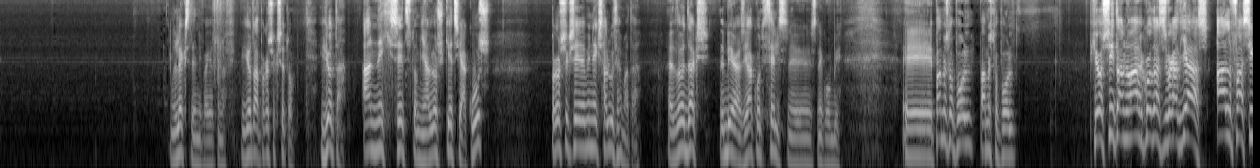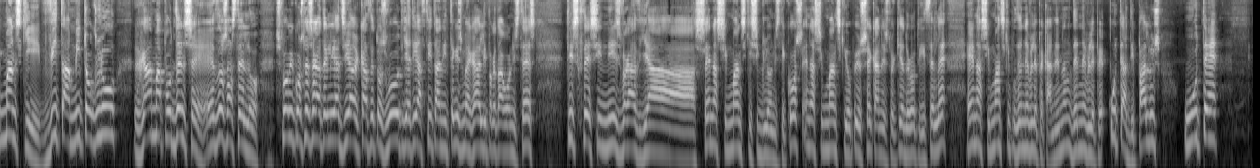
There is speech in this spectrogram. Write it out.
Λέξη δεν είπα για τον Όφη. Γιώτα, πρόσεξε το. Γιώτα, αν έχεις έτσι το μυαλό σου και έτσι ακούς, πρόσεξε, μην έχεις αλλού θέματα. Εδώ εντάξει, δεν πειράζει. Άκου ό,τι θέλεις στην, στην εκπομπή. Ε, πάμε στο Πολ. Πάμε στο Πολ. Ποιος ήταν ο άρχοντας της βραδιάς, Α Σιμάνσκι, Β Μίτογλου, Γ Ποντένσε. Εδώ σας θέλω. Sport24.gr κάθετος vote γιατί αυτοί ήταν οι τρεις μεγάλοι πρωταγωνιστές της χθεσινής βραδιάς. Ένα Σιμάνσκι συγκλονιστικός, ένα Σιμάνσκι ο οποίος έκανε στο κέντρο ό,τι ήθελε, ένα Σιμάνσκι που δεν έβλεπε κανέναν, δεν έβλεπε ούτε αντιπάλους, ούτε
